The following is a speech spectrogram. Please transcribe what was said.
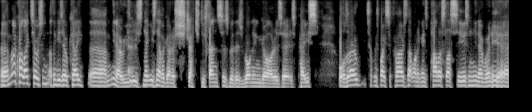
Um, I quite like Tosun. I think he's okay. Um, you know, he's, he's never going to stretch defences with his running or his, uh, his pace. Although he took us by surprise that one against Palace last season. You know, when he uh,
